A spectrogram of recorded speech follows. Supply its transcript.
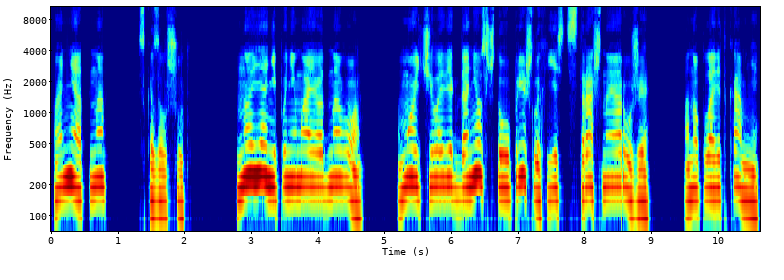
«Понятно», — сказал Шут. «Но я не понимаю одного. Мой человек донес, что у пришлых есть страшное оружие. Оно плавит камни.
